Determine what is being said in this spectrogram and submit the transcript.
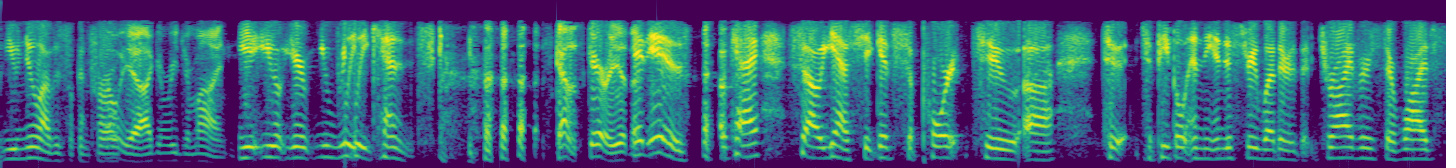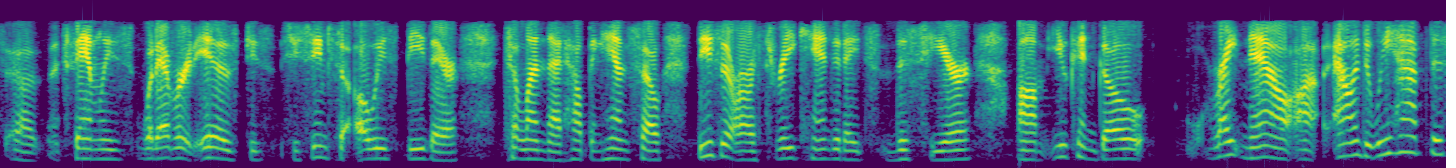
You knew I was looking for. Oh yeah, I can read your mind. You you you you really can. it's kind of scary, isn't it? It is. Okay. so yes, she gives support to uh to to people in the industry, whether the drivers, their wives, uh families, whatever it is. She's she seems to always be there to lend that helping hand. So these are our three candidates this year. Um, you can go right now, uh, Alan, do we have this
